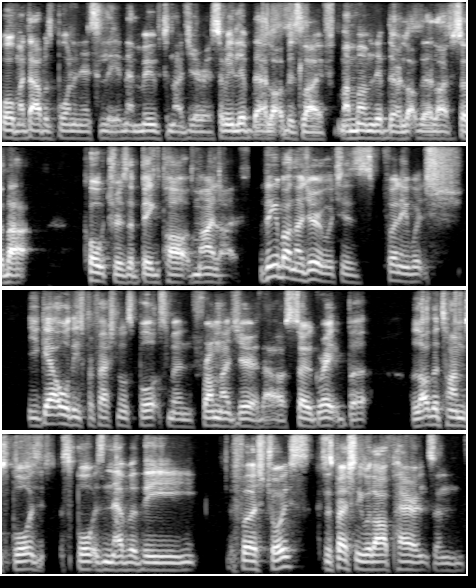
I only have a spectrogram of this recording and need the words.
well, my dad was born in Italy and then moved to Nigeria. So he lived there a lot of his life. My mum lived there a lot of their life. So that culture is a big part of my life. The thing about Nigeria, which is funny, which you get all these professional sportsmen from Nigeria that are so great, but a lot of the time sport sport is never the the first choice, especially with our parents and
